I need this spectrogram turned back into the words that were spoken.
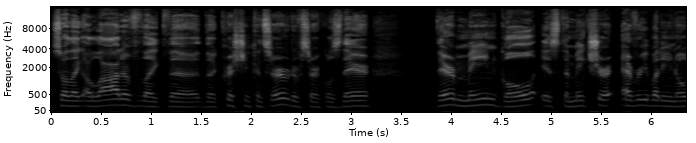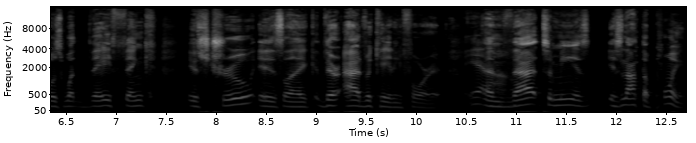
So like a lot of like the the Christian conservative circles, they're their main goal is to make sure everybody knows what they think is true is like they're advocating for it Yeah. and that to me is is not the point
